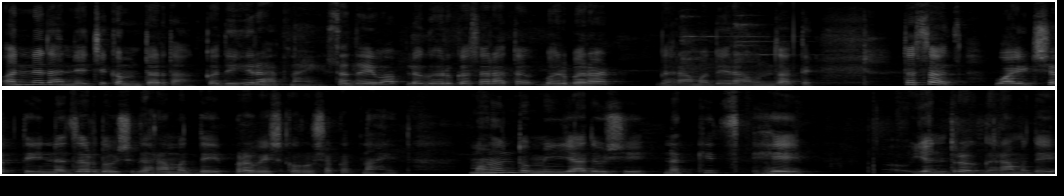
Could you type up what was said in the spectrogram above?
अन्नधान्याची कमतरता कधीही राहत नाही. सदैव आपलं घर कसं राहतं? भरभराट घरामध्ये राहून जाते. तसंच वाईट शक्ती नजरदोष घरामध्ये प्रवेश करू शकत नाहीत. म्हणून तुम्ही या दिवशी नक्कीच हे यंत्र घरामध्ये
